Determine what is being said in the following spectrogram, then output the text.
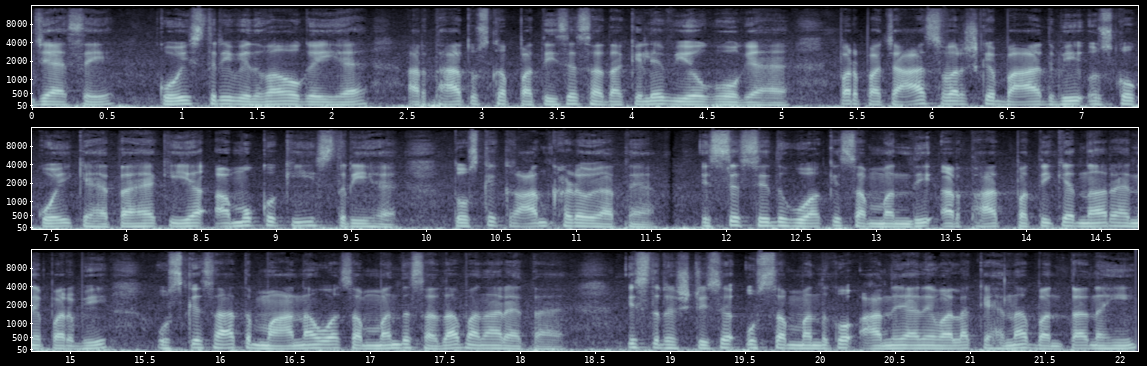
जैसे कोई स्त्री विधवा हो गई है, अर्थात उसका पति से सदा के लिए वियोग हो गया है। पर पचास वर्ष के बाद भी उसको कोई कहता है कि यह अमुक की स्त्री है तो उसके कान खड़े हो जाते हैं। इससे सिद्ध हुआ कि संबंधी, अर्थात पति के न रहने पर भी उसके साथ माना हुआ संबंध सदा बना रहता है। इस दृष्टि से उस संबंध को आने जाने वाला कहना बनता नहीं।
